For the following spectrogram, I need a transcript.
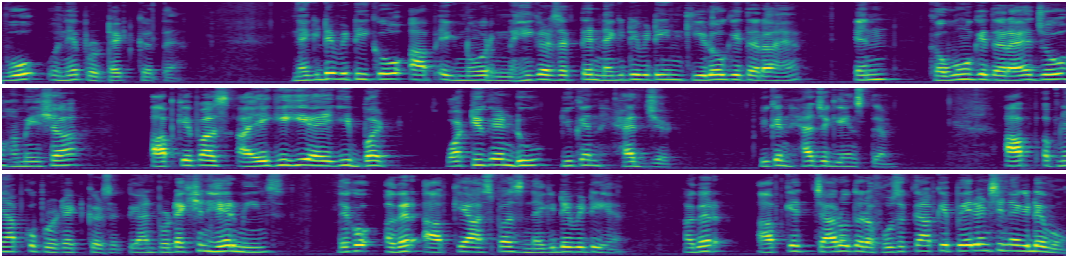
वो उन्हें प्रोटेक्ट करता है। नेगेटिविटी को आप इग्नोर नहीं कर सकते। नेगेटिविटी इन कीड़ों की तरह है, इन कौओं की तरह है, जो हमेशा आपके पास आएगी ही आएगी but what you can do you can has it you can has against them आप अपने आप को प्रोटेक्ट कर सकते हो। एंड प्रोटेक्शन हेयर मीन्स देखो, अगर आपके आसपास नेगेटिविटी है, अगर आपके चारों तरफ़, हो सकता है आपके पेरेंट्स ही नेगेटिव हों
